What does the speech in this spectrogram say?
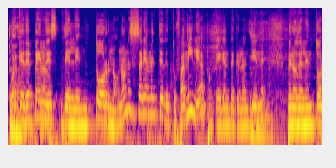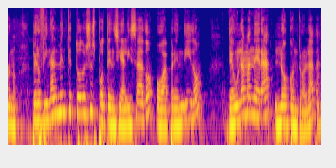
Claro, Porque dependes del entorno, no necesariamente de tu familia, porque hay gente que lo entiende, pero del entorno. Pero finalmente todo eso es potencializado o aprendido de una manera no controlada.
